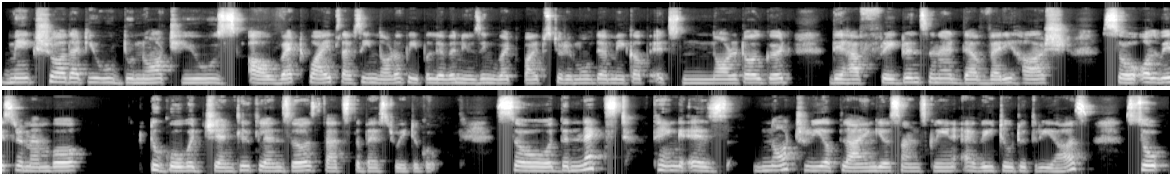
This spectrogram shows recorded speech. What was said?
make sure that you do not use uh, wet wipes. I've seen a lot of people even using wet wipes to remove their makeup. It's not at all good. They have fragrance in it. They're very harsh. So always remember to go with gentle cleansers. That's the best way to go. So the next thing is not reapplying your sunscreen every 2 to 3 hours. So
